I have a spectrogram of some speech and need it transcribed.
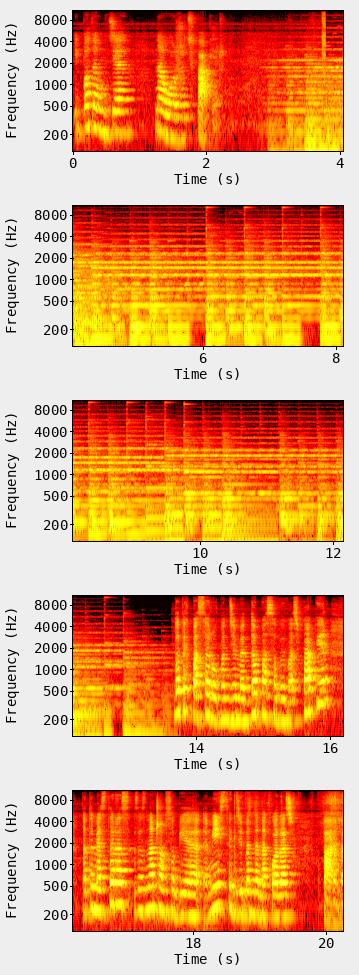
i potem gdzie nałożyć papier. Do tych paserów będziemy dopasowywać papier, natomiast teraz zaznaczam sobie miejsce, gdzie będę nakładać farbę.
